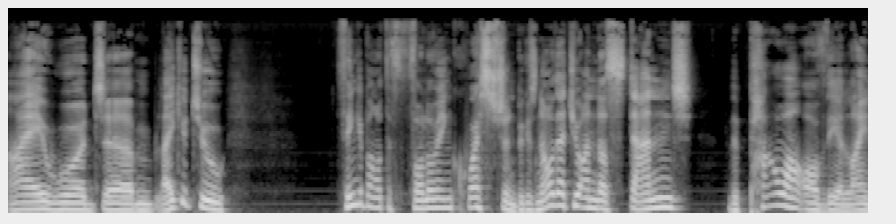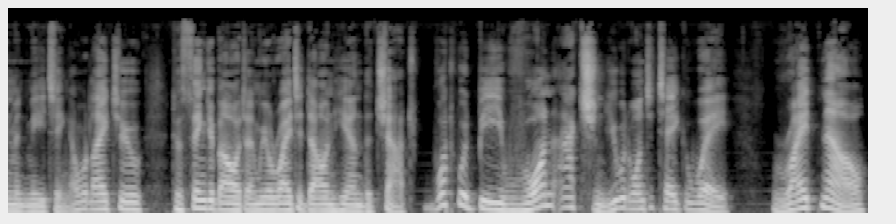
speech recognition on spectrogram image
I would um, like you to think about the following question because now that you understand the power of the alignment meeting, I would like you to think about, and we'll write it down here in the chat. What would be one action you would want to take away right now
